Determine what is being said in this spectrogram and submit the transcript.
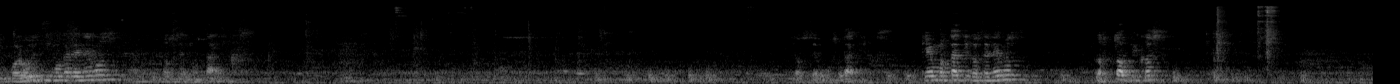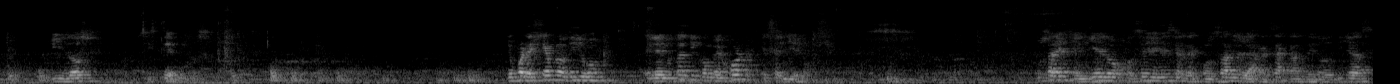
Y por último, ¿qué tenemos? Los hemostáticos. Los hemostáticos. ¿Qué hemostáticos tenemos? Los tópicos y los sistémicos. Yo, por ejemplo, digo, el hemostático mejor es el hielo. Sabes que el hielo, José, es el responsable de las resacas de los días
